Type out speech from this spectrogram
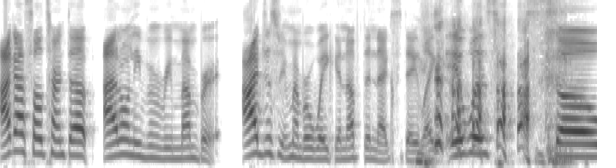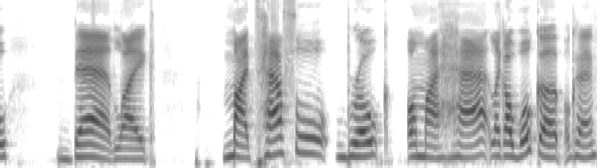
I got so turned up, I don't even remember. I just remember waking up the next day. Like, it was so bad. Like, my tassel broke on my hat. Like, I woke up, okay?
